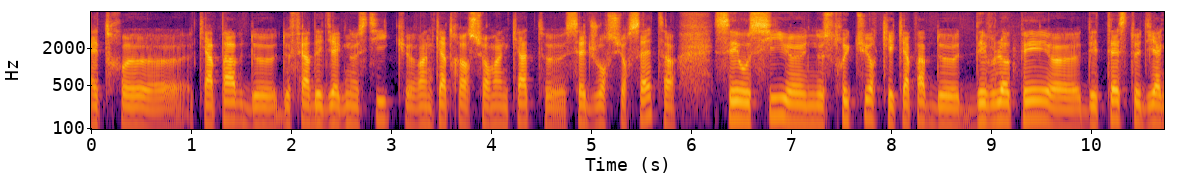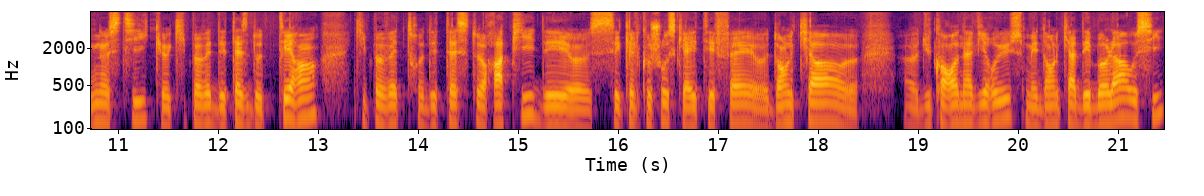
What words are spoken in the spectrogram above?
être euh, capable de, faire des diagnostics 24 heures sur 24, 7 euh, jours sur 7. C'est aussi euh, une structure qui est capable de développer des tests diagnostiques qui peuvent être des tests de terrain, qui peuvent être des tests rapides et c'est quelque chose qui a été fait dans le cas du coronavirus, mais dans le cas d'Ebola aussi.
